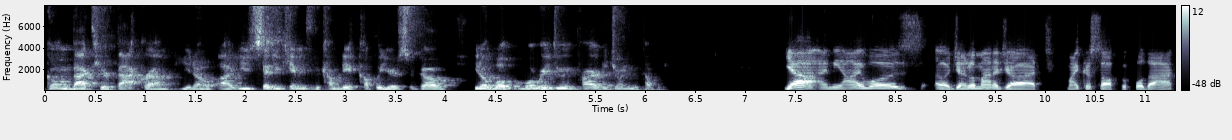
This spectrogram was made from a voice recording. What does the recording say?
going back to your background, you know, uh, you said you came into the company a couple years ago. You know, what, what were you doing prior to joining the company? Yeah, I mean, I was a general manager at Microsoft before that,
